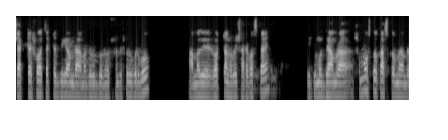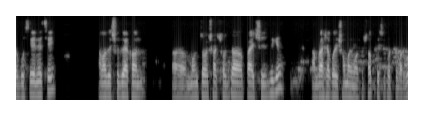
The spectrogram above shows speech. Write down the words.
চারটা সোয়া চারটার দিকে আমরা আমাদের উদ্বোধন অনুষ্ঠানটা শুরু করব। আমাদের রথটান হবে সাড়ে পাঁচটায়। ইতিমধ্যে আমরা সমস্ত কাজকর্ম আমরা গুছিয়ে এনেছি। আমাদের শুধু এখন মঞ্চ সাজসজ্জা প্রায় শেষ দিকে। আমরা আশা করি সময় মতো সব কিছু করতে পারব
